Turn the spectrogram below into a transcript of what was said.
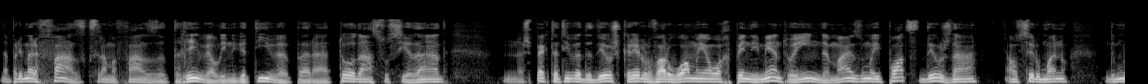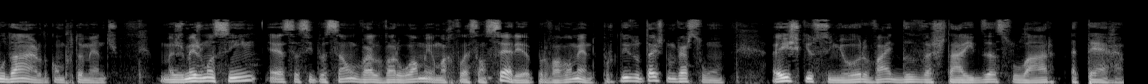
na primeira fase, que será uma fase terrível e negativa para toda a sociedade, na expectativa de Deus querer levar o homem ao arrependimento ainda, mais uma hipótese Deus dá ao ser humano de mudar de comportamentos. Mas mesmo assim, essa situação vai levar o homem a uma reflexão séria, provavelmente, porque diz o texto no verso 1, Eis que o Senhor vai devastar e desassolar a terra,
